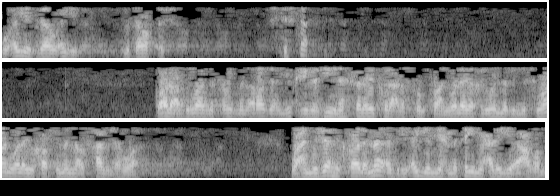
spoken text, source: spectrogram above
وأيد لا أؤيد متوقف. استفتاء. قال عبد الله بن مسعود من أراد أن يكرم دينه فلا يدخل على السلطان ولا يخلون بالنسوان ولا يخاصمن أصحاب الأهواء. وعن مجاهد قال ما أدري أي النعمتين علي أعظم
